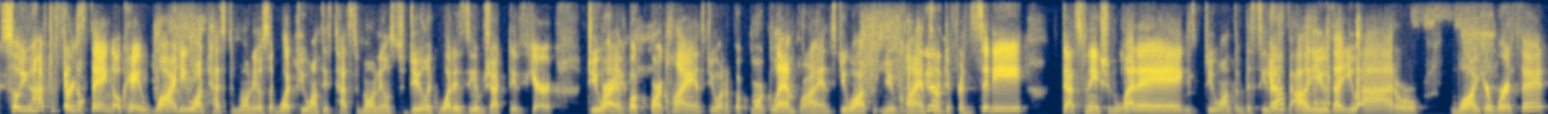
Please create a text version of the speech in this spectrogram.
So you have to first and, think, okay, why do you want testimonials? Like what do you want these testimonials to do? Like what is the objective here? Do you right. want to book more clients? Do you want to book more glam clients? Do you want new clients yeah. in a different city? Destination weddings? Do you want them to see the value that you add or why you're worth it?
